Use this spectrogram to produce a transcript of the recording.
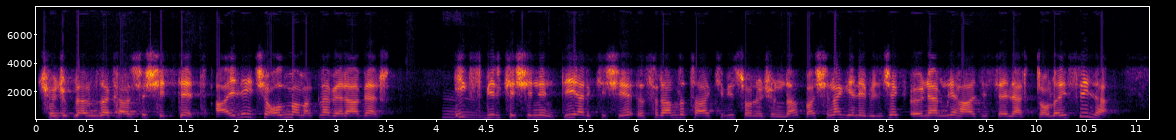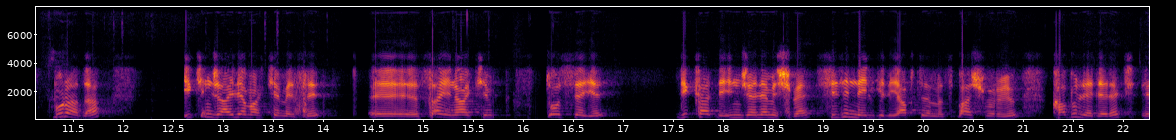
çocuklarımıza karşı şiddet, aile içi olmamakla beraber X bir kişinin diğer kişiye ısrarlı takibi sonucunda başına gelebilecek önemli hadiseler. Dolayısıyla burada ikinci aile mahkemesi e, sayın hakim dosyayı dikkatle incelemiş ve sizinle ilgili yaptığımız başvuruyu kabul ederek e,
